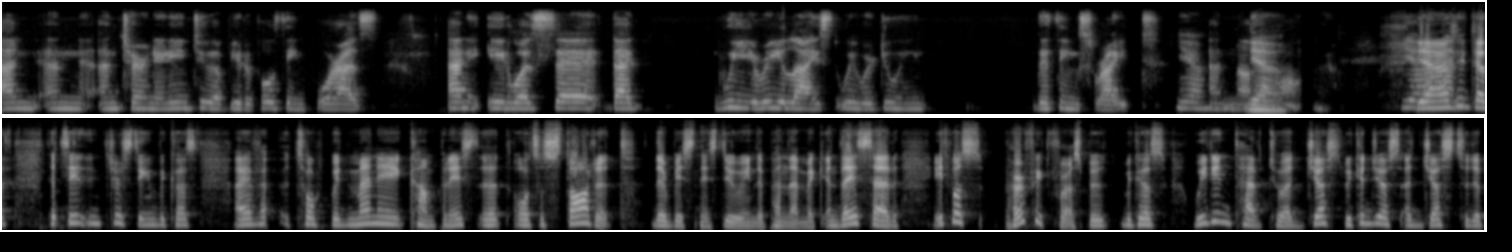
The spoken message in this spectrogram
and and and turned it into a beautiful thing for us. And it was uh, that we realized we were doing the things right yeah. and not Yeah. wrong Yeah, I and- think that's that's interesting because I've talked with many companies that also started their business during the pandemic, and they said it was perfect for us be- because we didn't have to adjust. We could just adjust to the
